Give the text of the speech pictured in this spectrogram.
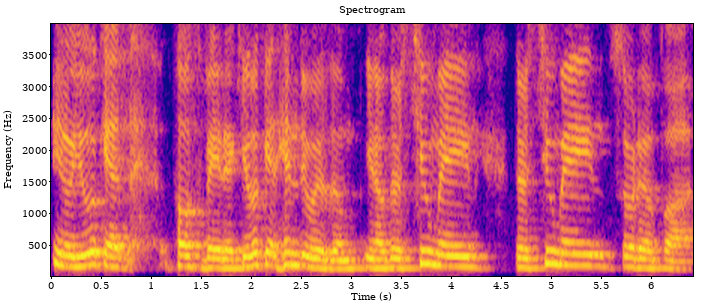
you know you look at post-vedic you look at hinduism you know there's two main there's two main sort of uh,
